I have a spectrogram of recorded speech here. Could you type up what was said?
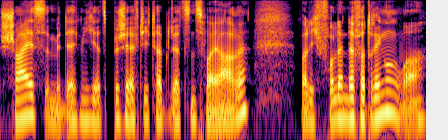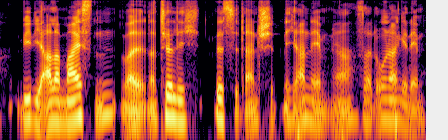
Scheiße, mit der ich mich jetzt beschäftigt habe die letzten zwei Jahre, weil ich voll in der Verdrängung war, wie die allermeisten, weil natürlich willst du deinen Shit nicht annehmen, ja, ist halt unangenehm.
